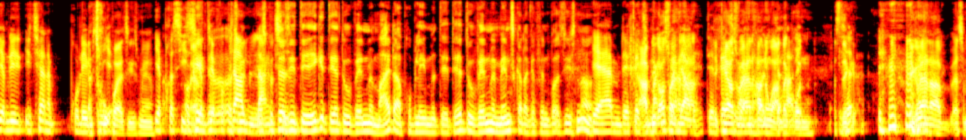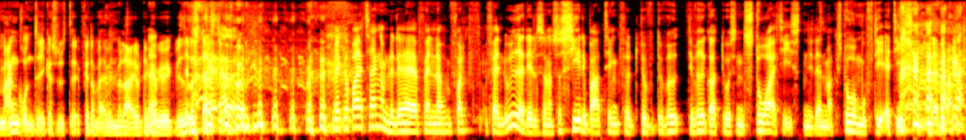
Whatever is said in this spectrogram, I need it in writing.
jamen, det er et irriterende problem. jeg tror på ateisme, ja. Ja, præcis. Okay, det, det forklarer dem jeg lang skulle til at sige, det er ikke det, at du er ven med mig, der er problemet. Det er det, at du er ven med mennesker, der kan finde på at sige sådan noget. Ja, men det er rigtig Ja, men det kan også være, han har, er det, kan også være, han har nogle andre grunde. Altså, det, kan, det kan være, han har altså, mange grunde til ikke at synes, det er fedt at være ven med dig. Jo. Det kan vi jo ikke vide. Det er det største. Men jeg kan bare i tanke om det, der, fandt, når folk fandt ud af det, eller sådan, og så siger det bare ting, for du, du, ved, det ved godt, du er sådan en stor ateisten i Danmark, stor mufti ateisten i Danmark.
